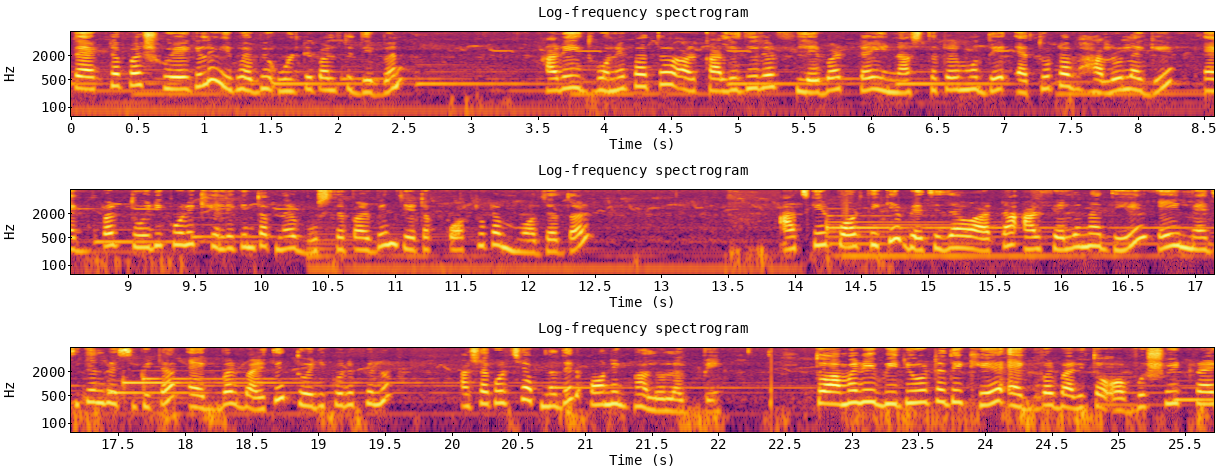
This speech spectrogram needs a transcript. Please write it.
তো একটা পাশ হয়ে গেলে এইভাবে উল্টে পাল্টে দেবেন। আর এই ধনে পাতা আর কালি জিরার ফ্লেভারটা এই নাস্তাটার মধ্যে এতটা ভালো লাগে, একবার তৈরি করে খেলে কিন্তু আপনারা বুঝতে পারবেন যে এটা কতটা মজাদার। আজকের পর থেকে বেঁচে যাওয়া আটা আর ফেলে না দিয়ে এই ম্যাজিক্যাল রেসিপিটা একবার বাড়িতে তৈরি করে ফেলুন। আশা করছি আপনাদের অনেক ভালো লাগবে। তো আমার এই ভিডিওটা দেখে একবার বাড়িতে অবশ্যই ট্রাই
